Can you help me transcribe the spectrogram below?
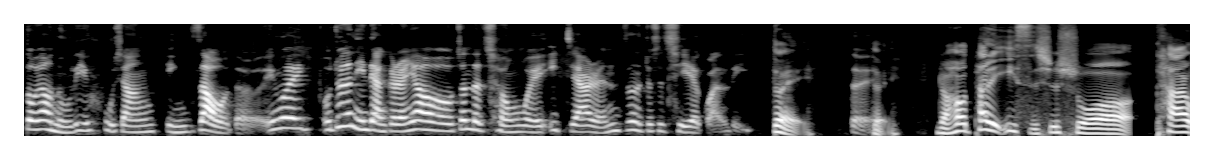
都要努力互相营造的，因为我觉得你两个人要真的成为一家人，真的就是企业管理。”对对对，然后他的意思是说，他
